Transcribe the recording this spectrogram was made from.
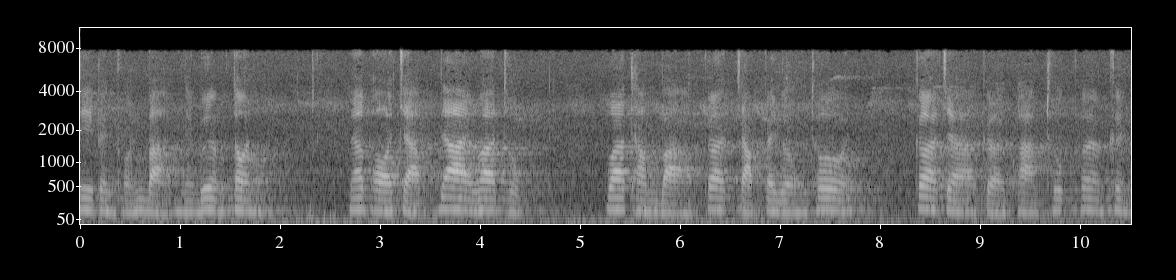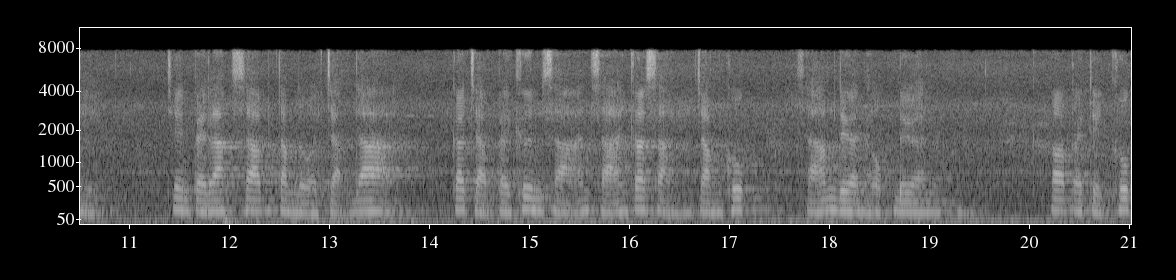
นี่เป็นผลบาปในเบื้องต้น แล้วพอจับได้ว่าถูกว่าทำบาปก็จับไปลงโทษ ก็จะเกิดความทุกข์เพิ่มขึ้นอีก เช่นไปลักทรัพย์ตำรวจจับได้ ก็จับไปขึ้นศาลศาลก็สั่งจำคุกสามเดือนหกเดือน ก็ไปติดคุก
